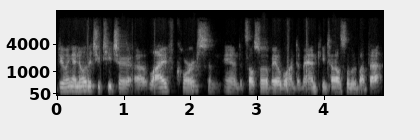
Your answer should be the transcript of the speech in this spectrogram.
doing i know that you teach a, a, live course and, and it's also available on demand can you tell us a little bit about that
